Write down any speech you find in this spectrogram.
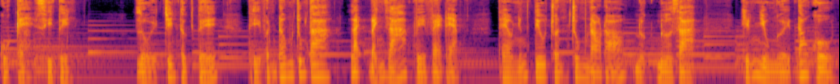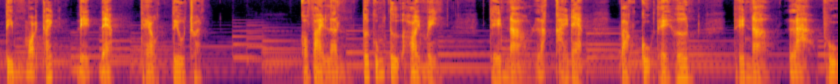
của kẻ si tình. Rồi trên thực tế thì phần đông chúng ta lại đánh giá về vẻ đẹp theo những tiêu chuẩn chung nào đó được đưa ra, khiến nhiều người đau khổ tìm mọi cách để đẹp theo tiêu chuẩn. Có vài lần tôi cũng tự hỏi mình, thế nào là cái đẹp và cụ thể hơn, thế nào là phụ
